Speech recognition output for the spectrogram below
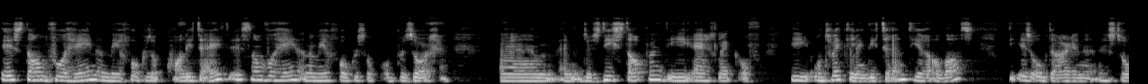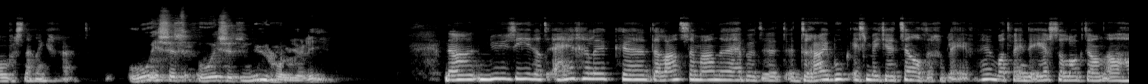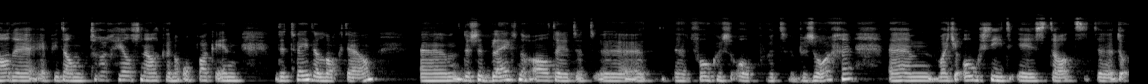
is dan voorheen. En meer focus op kwaliteit is dan voorheen. En een meer focus op, op bezorgen. Um, en dus die stappen, die eigenlijk, of die ontwikkeling, die trend die er al was, die is ook daarin een, een stroomversnelling geraakt. Hoe is, het, hoe is het nu voor jullie? Nou, nu zie je dat eigenlijk uh, de laatste maanden hebben het, het, het, draaiboek is een beetje hetzelfde gebleven. Hè? Wat we in de eerste lockdown al hadden, heb je dan terug heel snel kunnen oppakken in de tweede lockdown. Ehm, dus het blijft nog altijd het, uh, het focus op het bezorgen. Um, wat je ook ziet is dat de, de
